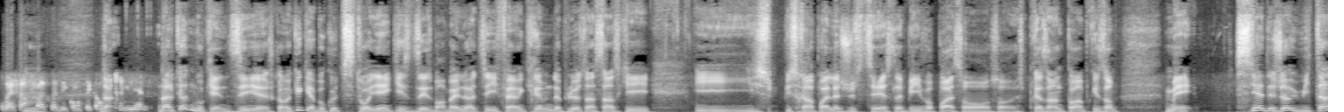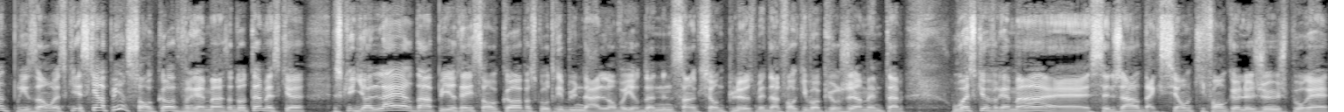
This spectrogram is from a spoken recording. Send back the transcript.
pourrait faire hmm. face à des conséquences criminelles. Dans le cas de Mukendi, euh, je suis convaincu qu'il y a beaucoup de citoyens qui se disent bon ben là, il fait un crime de plus dans le sens qu'il il, se rend pas à la justice, là, puis il va pas à son, se présente pas en prison. Mais s'il y a déjà huit ans de prison, est-ce qu'il est empire son cas vraiment? Ça d'autres est-ce que est-ce qu'il a l'air d'empirer son cas parce qu'au tribunal, on va y redonner une sanction de plus, mais dans le fond, qu'il va purger en même temps? Ou est-ce que vraiment euh, c'est le genre d'action qui font que le juge pourrait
